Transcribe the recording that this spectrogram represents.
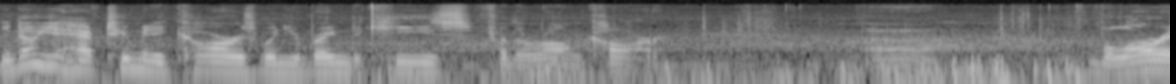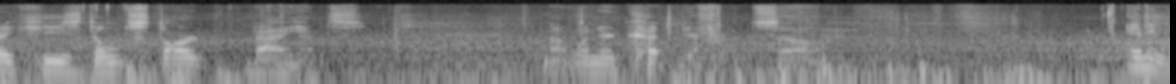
You know you have too many cars when you bring the keys for the wrong car. Uh, Volare keys don't start Valiants. Not when they're cut different. So anyway,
